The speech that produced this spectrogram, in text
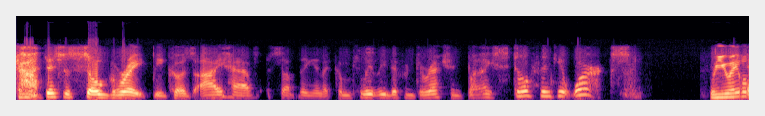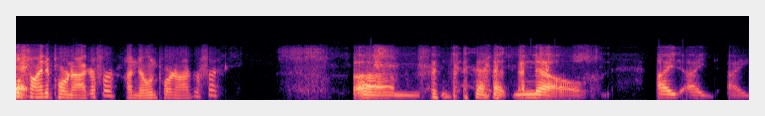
God, this is so great because I have something in a completely different direction, but I still think it works. Were you able Okay. to find a pornographer, a known pornographer? Um, no, I, I, I,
